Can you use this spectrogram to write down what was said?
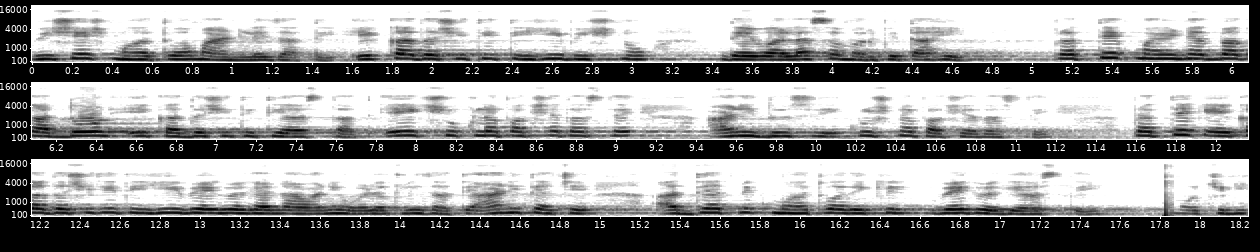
विशेष महत्त्व मानले जाते. एकादशी तिथी ही विष्णू देवाला समर्पित आहे. प्रत्येक महिन्यात बघा दोन एकादशी तिथी असतात. एक शुक्ल पक्षात असते आणि दुसरी कृष्ण पक्षात असते. प्रत्येक एकादशी तिथी ही वेगवेगळ्या नावाने ओळखली जाते आणि त्याचे आध्यात्मिक महत्त्व देखील वेगवेगळे असते. मोचनी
